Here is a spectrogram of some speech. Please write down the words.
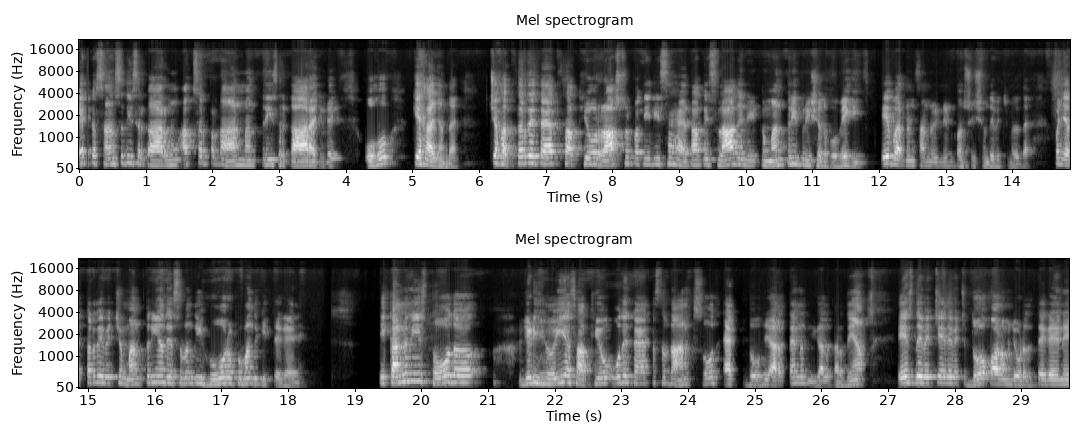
ਇੱਕ ਸੰਸਦੀ ਸਰਕਾਰ ਨੂੰ ਅਕਸਰ ਪ੍ਰਧਾਨ ਮੰਤਰੀ ਸਰਕਾਰ ਹੈ ਜਿਹੜੇ ਉਹ ਕਿਹਾ ਜਾਂਦਾ ਹੈ। 74 ਦੇ ਤਹਿਤ ਸਾਥੀਓ, ਰਾਸ਼ਟਰਪਤੀ ਦੀ ਸਹਾਇਤਾ ਤੇ ਸਲਾਹ ਦੇ ਲਈ ਇੱਕ ਮੰਤਰੀ ਪਰਿਸ਼ਦ ਹੋਵੇਗੀ। ਇਹ ਵਰਣਨ ਸਾਨੂੰ ਇੰਡੀਅਨ ਕਨਸਟੀਟਿਊਸ਼ਨ ਦੇ ਵਿੱਚ ਮਿਲਦਾ ਹੈ। 75 ਦੇ ਵਿੱਚ ਮੰਤਰੀਆਂ ਦੇ ਸੰਬੰਧੀ ਹੋਰ ਉਪਬੰਧ ਕੀਤੇ ਗਏ ਨੇ। 91ਵੀਂ ਸੋਧ ਜਿਹੜੀ ਹੋਈ ਆ ਸਾਥੀਓ, ਉਹਦੇ ਤਹਿਤ ਸੰਵਿਧਾਨਕ ਸੋਧ ਐਕਟ 2003 ਦੀ ਗੱਲ ਕਰਦੇ ਆ ਇਸ ਦੇ ਵਿੱਚ, ਇਹਦੇ ਵਿੱਚ ਦੋ ਕਾਲਮ ਜੋੜ ਦਿੱਤੇ ਗਏ ਨੇ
